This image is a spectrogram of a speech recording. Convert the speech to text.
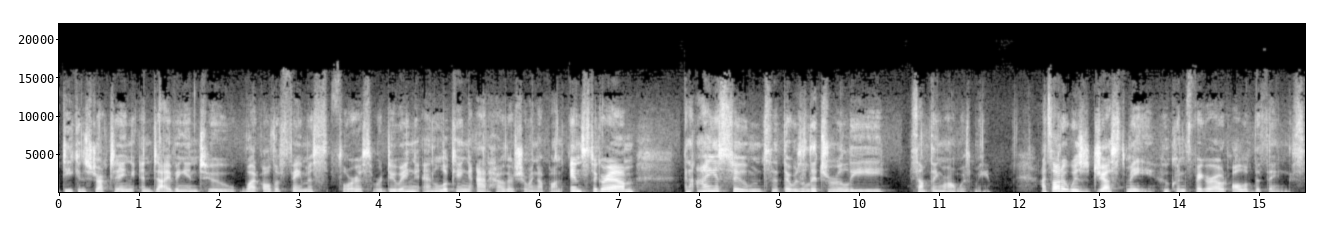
deconstructing and diving into what all the famous florists were doing and looking at how they're showing up on Instagram. And I assumed that there was literally something wrong with me. I thought it was just me who couldn't figure out all of the things.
